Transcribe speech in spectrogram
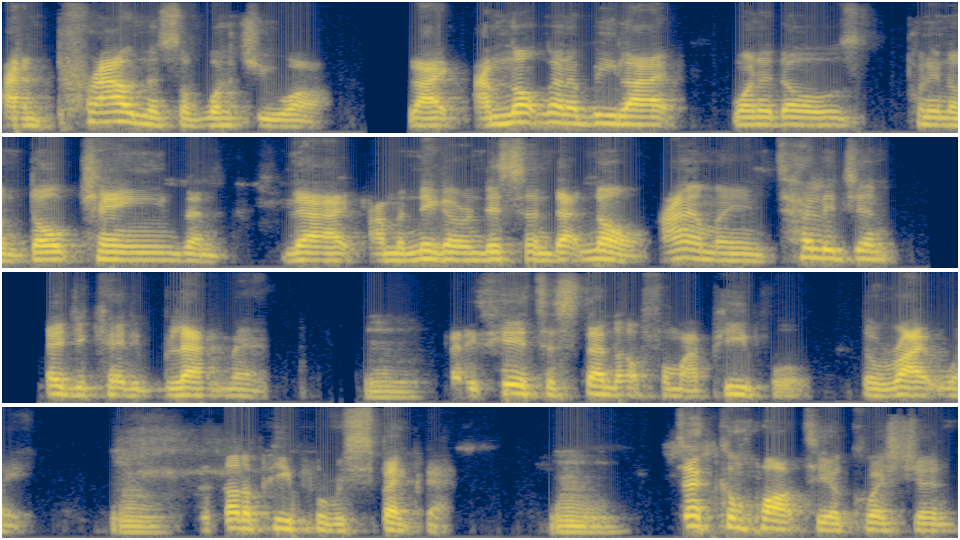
and proudness of what you are. Like, I'm not going to be like one of those putting on dope chains and that I'm a nigger and this and that. No, I am an intelligent, educated black man mm. that is here to stand up for my people the right way. Mm. A lot of people respect that. Mm. Second part to your question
